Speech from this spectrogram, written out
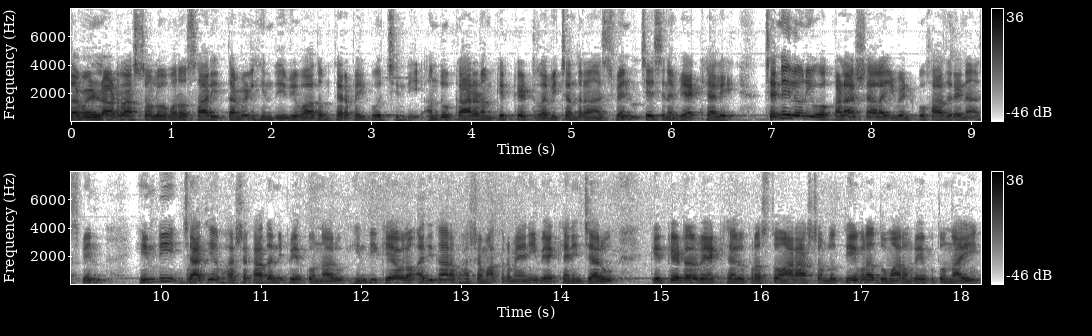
తమిళనాడు రాష్ట్రంలో మరోసారి తమిళ్ హిందీ వివాదం తెరపైకి వచ్చింది. అందుకు కారణం క్రికెట్ రవిచంద్రన్ అశ్విన్ చేసిన వ్యాఖ్యలే. చెన్నైలోని ఓ కళాశాల ఈవెంట్కు హాజరైన అశ్విన్ హిందీ జాతీయ భాష కాదని పేర్కొన్నారు. హిందీ కేవలం అధికార భాష మాత్రమే అని వ్యాఖ్యానించారు. క్రికెటర్ వ్యాఖ్యలు ప్రస్తుతం ఆ రాష్ట్రంలో తీవ్ర దుమారం రేపుతున్నాయి.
